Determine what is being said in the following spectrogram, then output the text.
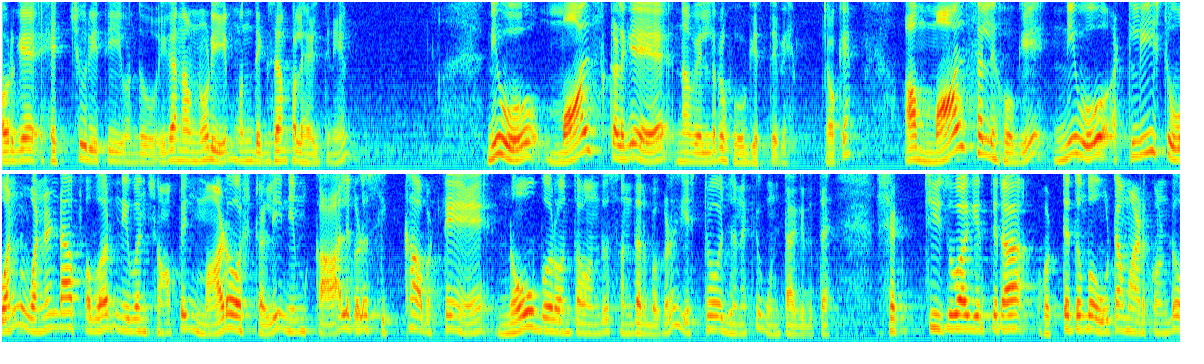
ಅವ್ರಿಗೆ ಹೆಚ್ಚು ರೀತಿ ಒಂದು, ಈಗ ನಾವು ನೋಡಿ ಒಂದು ಎಕ್ಸಾಂಪಲ್ ಹೇಳ್ತೀನಿ. ನೀವು ಮಾಲ್ಸ್ಗಳಿಗೆ ನಾವೆಲ್ಲರೂ ಹೋಗಿರ್ತೀವಿ ಓಕೆ ಆ ಮಾಲ್ಸಲ್ಲಿ ಹೋಗಿ ನೀವು at least one one and half hour ನೀವೊಂದು ಶಾಪಿಂಗ್ ಮಾಡೋ ಅಷ್ಟರಲ್ಲಿ ನಿಮ್ಮ ಕಾಲುಗಳು ಸಿಕ್ಕಾಬಟ್ಟೆ ನೋವು ಬರುವಂಥ ಒಂದು ಸಂದರ್ಭಗಳು ಎಷ್ಟೋ ಜನಕ್ಕೆ ಉಂಟಾಗಿರುತ್ತೆ. ಶಕ್ತಿಯುತವಾಗಿರ್ತೀರ, ಹೊಟ್ಟೆ ತುಂಬ ಊಟ ಮಾಡಿಕೊಂಡು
